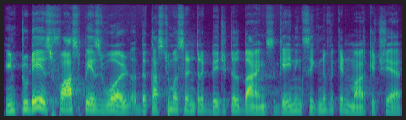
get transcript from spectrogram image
In today's fast paced world, the customer centric digital banks gaining significant market share,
